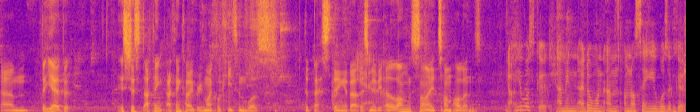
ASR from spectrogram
Um, but yeah, but it's just I think I think I agree. Michael Keaton was the best thing about this movie, alongside Tom Holland. No, he was good. I mean, I don't want. I'm, I'm not saying he wasn't good,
